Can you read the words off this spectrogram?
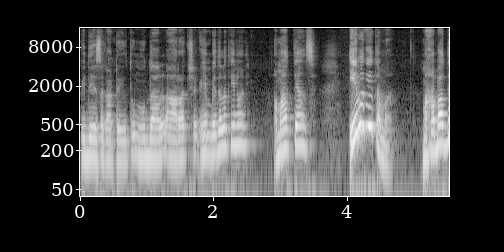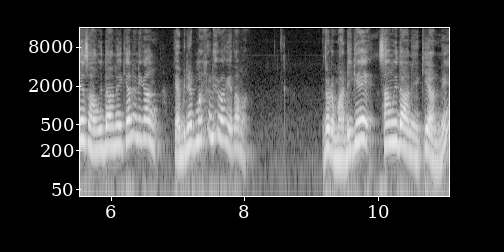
විදේශ කටයුතු මුදල් ආරක්ෂක එහෙම බෙදලා තියෙනවනේ අමාත්‍යාංශ ඒ වගේ තමයි මහබද්ධ සංවිධානය කියන්නේ නිකන් කැබිනට් මණ්ඩලය වගේ තමයි එතකොට මඩිගේ සංවිධානය කියන්නේ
